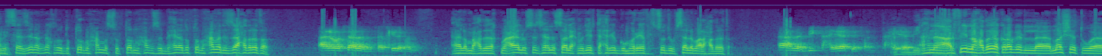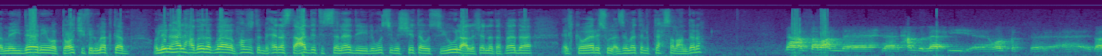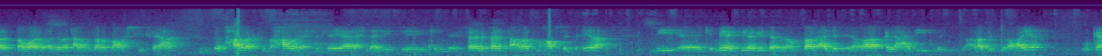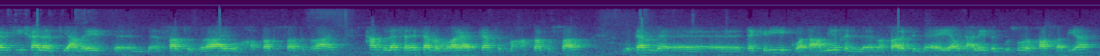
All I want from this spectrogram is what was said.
هنستأذنك. ناخد الدكتور محمد سلطان محافظ البحيرة. دكتور محمد ازي حضرتك؟ أهلا وسهلا. مساء الخير يا فندم. أهلا بحضرتك. معايا الأستاذ هاني صالح مدير تحرير الجمهورية في الاستوديو. بيسلم على حضرتك. أهلا بيك. تحياتي يا فندم. تحياتي. إحنا عارفين إن حضرتك راجل نشط وميداني وما بتقعدش في المكتب. قول لنا هل حضرتك بقى محافظة البحيرة استعدت السنة دي لموسم الشتاء والسيول علشان نتفادى الكوارث والأزمات اللي بتحصل عندنا؟ نعم طبعا آه، إحنا الحمد لله في آه، غرفه آه، اداره طوارئ وازمات على مدار 24 ساعة. بنتحرك في محاور اساسيه إحنا يمكن السنة اللي فاتت تعرضت محافظة البحيرة لكميه كبيرة جدا من الأمطار أدت إلى غرق العديد من الأراضي الزراعية. وكان في خلل في عملية الصرف الزراعي ومحطات الصرف الزراعي. الحمد لله السنة تم مراجعة كافة محطات الصرف وتم آه، آه، تكريك وتعميق المصارف المائيه وتعلية الجسور الخاصة بها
